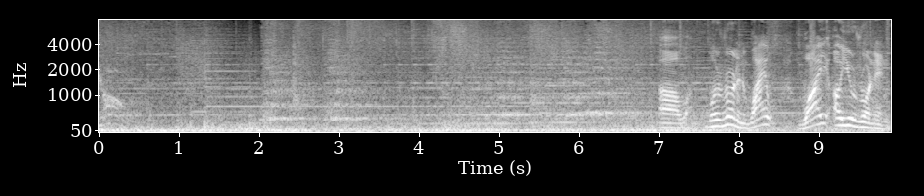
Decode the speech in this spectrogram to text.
Go! Oh, we're running. Why? Why are you running?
